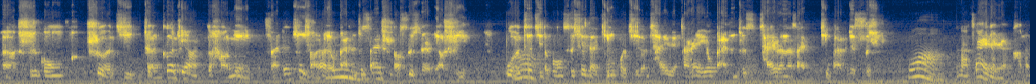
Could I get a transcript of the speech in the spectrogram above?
呃施工设计，整个这样一个行业，反正至少要有百分之三十到四十的人要失业。我们自己的公司现在经过几轮裁员，大概也有百分之裁员了才近百分之四十。哇！那在的人可能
